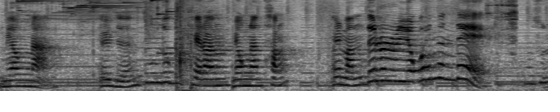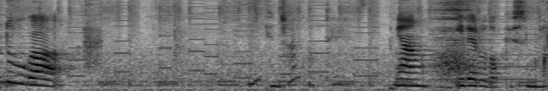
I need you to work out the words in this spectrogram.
명란 을든 순두부 계란 명란탕을 만들려고 했는데 순두부가 음, 괜찮을 것 같아. 그냥 이대로 넣겠습니다.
